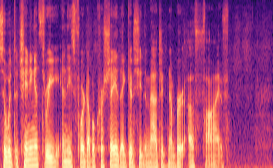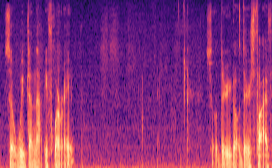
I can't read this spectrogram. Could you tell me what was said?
So with the chaining of three and these four double crochet that gives you the magic number of five. So we've done that before right? So there you go there's five.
